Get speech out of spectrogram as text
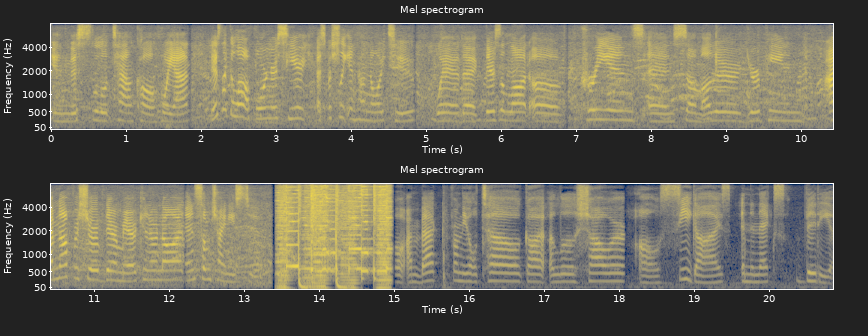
In this little town called Hoi An. There's like a lot of foreigners here, especially in Hanoi too, where the, there's a lot of Koreans and some other European, I'm not for sure if they're American or not, and some Chinese too. I'm back from the hotel, got a little shower. I'll see you guys in the next video.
